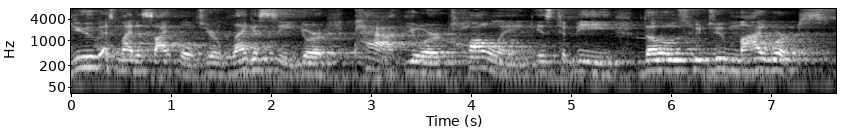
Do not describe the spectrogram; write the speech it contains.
You, as my disciples, your legacy, your path, your calling is to be those who do my works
